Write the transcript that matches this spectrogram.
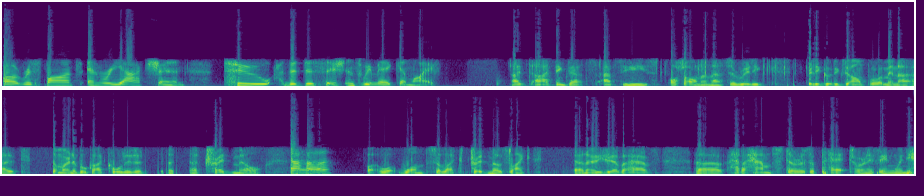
uh, response and reaction to the decisions we make in life? I, I think that's absolutely spot on, and that's a really, really good example. I mean, I, I, somewhere in the book I call it a, a, a treadmill. Uh-huh. Uh, once, like a treadmill. It's like I don't know if you ever have uh, had a hamster as a pet or anything when you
